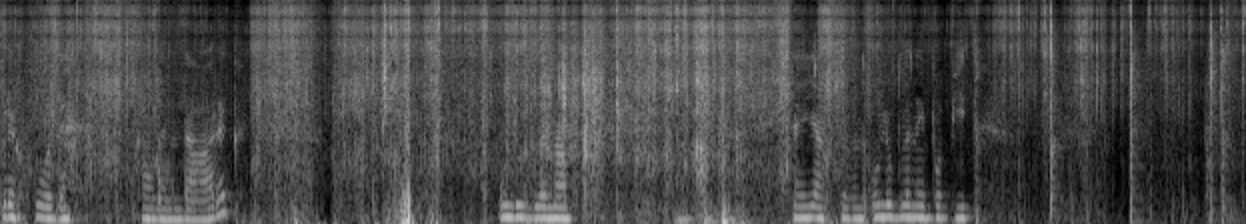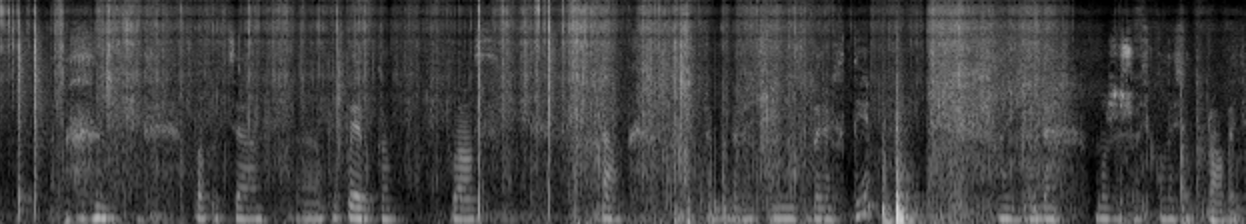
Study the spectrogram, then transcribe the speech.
приходить календарик. Улюблена. Е, Як це воно? Улюблений попіт. Ця е, пупирка. Клас. Так, треба, до речі, її зберегти. Хай буде, може щось колись відправить.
